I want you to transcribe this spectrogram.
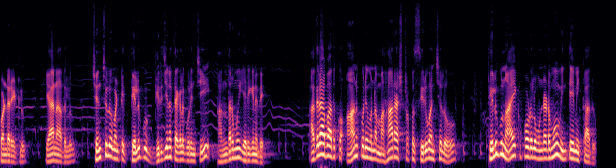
కొండరెట్లు యానాదులు చెంచులు వంటి తెలుగు గిరిజన తెగల గురించి అందరమూ ఎరిగినదే. ఆదిలాబాద్కు ఆనుకుని ఉన్న మహారాష్ట్రపు సిరువంచెలో తెలుగు నాయకపోడులు ఉండడమూ వింతేమీ కాదు.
